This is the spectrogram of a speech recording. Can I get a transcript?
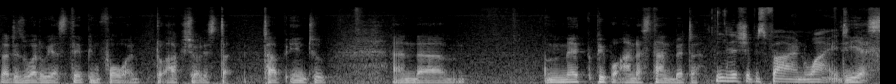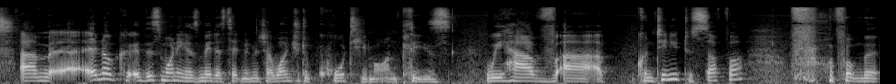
That is what we are stepping forward to actually tap into, and um, make people understand better. Leadership is far and wide. Yes. Um, uh, Enock this morning has made a statement which I want you to quote him on, please. We have uh, continued to suffer from the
